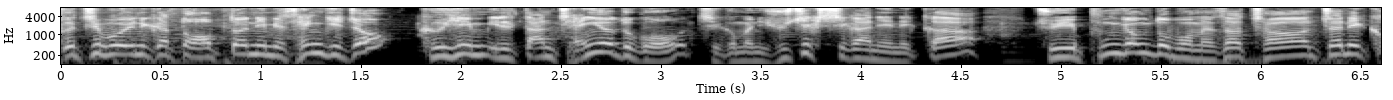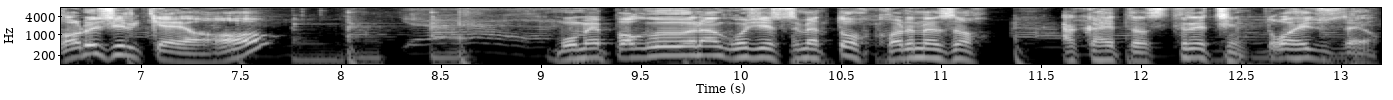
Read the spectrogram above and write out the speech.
끝이 보이니까 또 없던 힘이 생기죠? 그 힘 일단 쟁여두고 지금은 휴식 시간이니까 주위 풍경도 보면서 천천히 걸으실게요. 몸에 뻐근한 곳이 있으면 또 걸으면서 아까 했던 스트레칭 또 해주세요.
